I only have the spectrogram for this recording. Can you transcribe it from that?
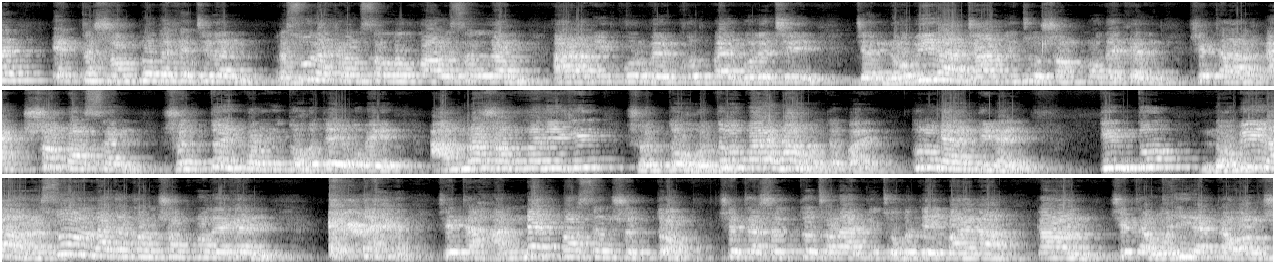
একটা স্বপ্ন দেখেছিলেন রাসূল আকরাম সাল্লাল্লাহু আলাইহি সাল্লাম, আর আমি পূর্বে খুতবায় বলেছি যে নবীরা যা কিছু স্বপ্ন দেখেন সেটা 100% সত্যই পরিণত হতেই হবে। আমরা স্বপ্ন দেখি, সত্য হতেও পারে, নাও হতে পারে, কোনো গ্যারান্টি নাই। কিন্তু নবীরা, রাসূলরা যখন স্বপ্ন দেখেন, সেটা হান্ড্রেড পার্সেন্ট সত্য। সেটা সত্য ছাড়া কিছু হতেই পারে না, কারণ সেটা ওহির একটা অংশ।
